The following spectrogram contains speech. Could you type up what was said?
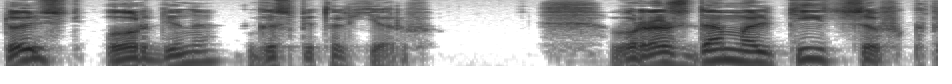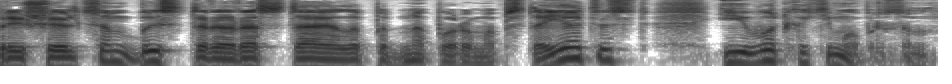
то есть ордена госпитальеров. Вражда мальтийцев к пришельцам быстро растаяла под напором обстоятельств, и вот каким образом.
